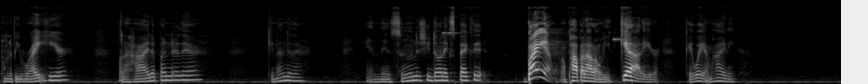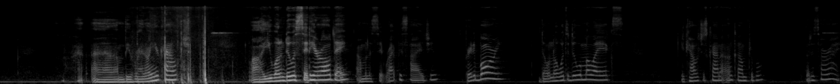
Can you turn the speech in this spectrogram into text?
I'm going to be right here. I'm going to hide up under there. Get under there. And then as soon as you don't expect it, bam! I'm popping out on you. Get out of here. Okay, wait, I'm hiding. I'm gonna be right on your couch. All you want to do is sit here all day. I'm gonna sit right beside you. It's pretty boring. Don't know what to do with my legs. Your couch is kind of uncomfortable, but it's all right.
